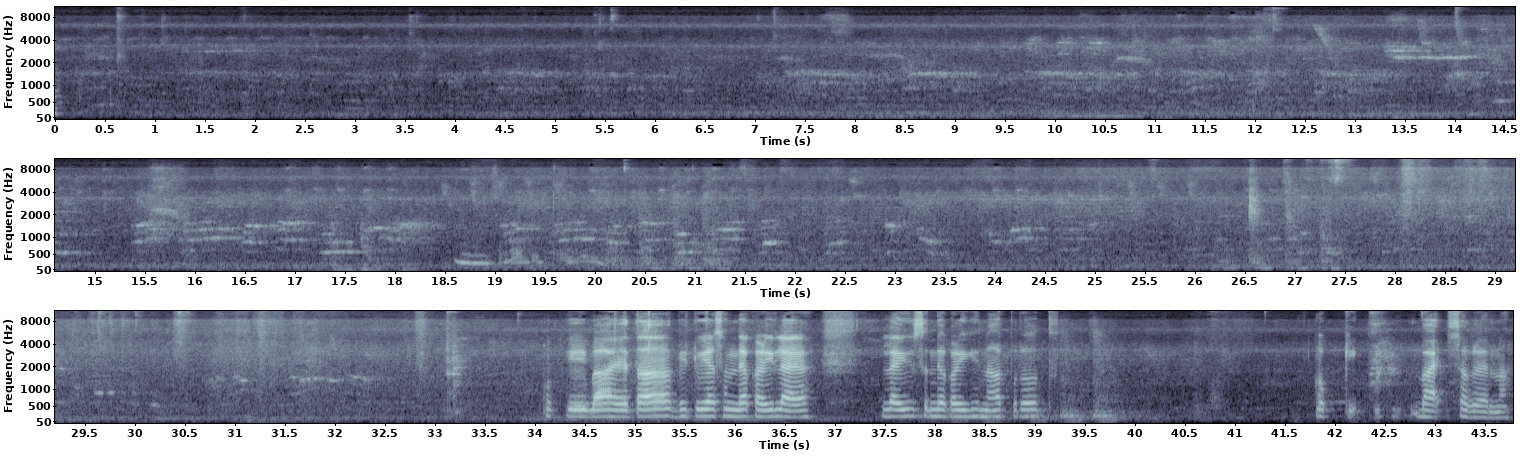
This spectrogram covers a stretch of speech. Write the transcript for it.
ओके बाय आता भेटूया संध्याकाळी. लाय लाईव्ह संध्याकाळी घेणार परत. ओके बाय सगळ्यांना.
